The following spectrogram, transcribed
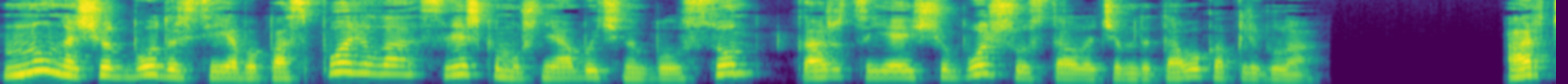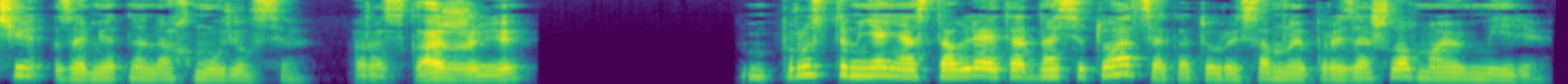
Ну, насчет бодрости я бы поспорила. Слишком уж необычным был сон. Кажется, я еще больше устала, чем до того, как легла. Арчи заметно нахмурился. «Расскажи». «Просто меня не оставляет одна ситуация, которая со мной произошла в моем мире.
